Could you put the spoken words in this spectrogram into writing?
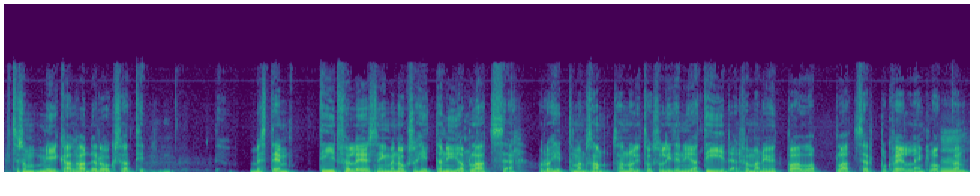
eftersom Mikael hade då också att bestämt tid för läsning men också hitta nya platser. Och då hittar man sannolikt också lite nya tider för man är ju inte på alla platser på kvällen klockan mm.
